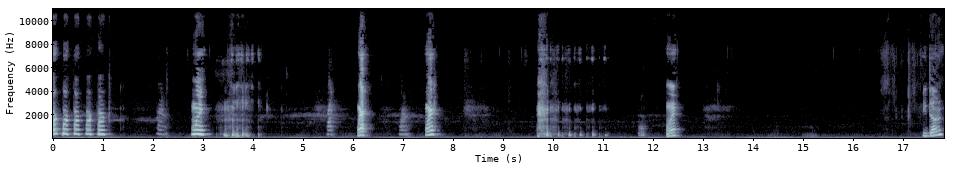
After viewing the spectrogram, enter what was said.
Bark, bark, bark, bark, bark. Wah. Wah. Wah. Wah. You done?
